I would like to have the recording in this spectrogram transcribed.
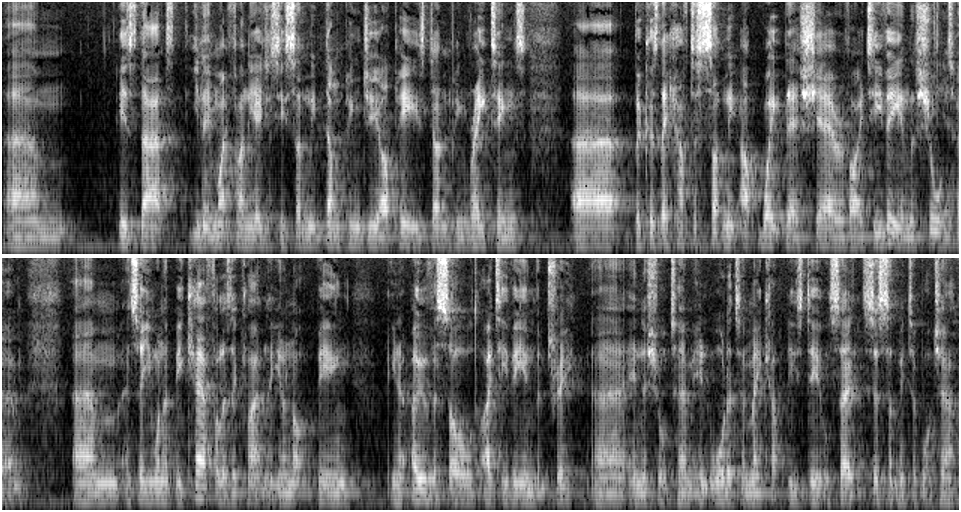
Um, is that you know you might find the agency suddenly dumping GRPs, dumping ratings uh, because they have to suddenly upweight their share of ITV in the short Yeah. term, um, and so you want to be careful as a client that you're not being you know oversold ITV inventory uh, in the short term in order to make up these deals. So it's just something to watch out.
